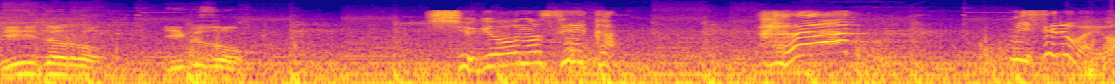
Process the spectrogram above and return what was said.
いいだろう。行くぞ。修行の成果。はあ見せるわよ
